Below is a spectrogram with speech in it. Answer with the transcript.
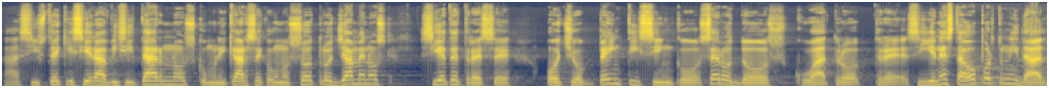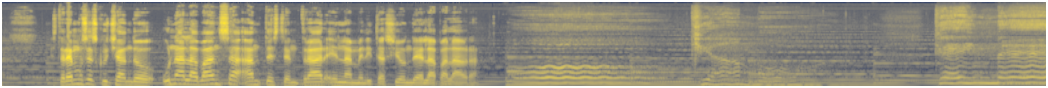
Ah, si usted quisiera visitarnos, comunicarse con nosotros, llámenos 713-825-0243. Y en esta oportunidad estaremos escuchando una alabanza antes de entrar en la meditación de la palabra. Oh, qué amor, qué inmenso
